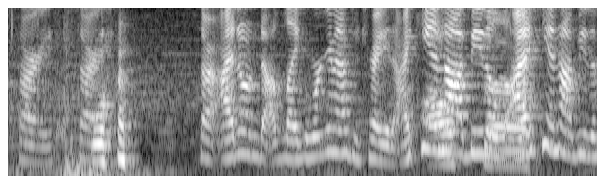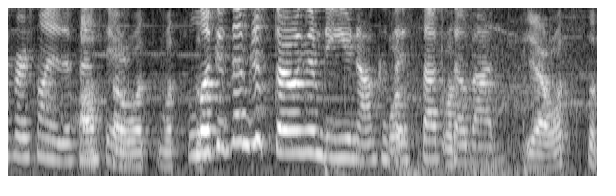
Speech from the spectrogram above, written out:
sorry. Sorry. What? Sorry. I don't like. We're gonna have to trade. I cannot be the. Also- I cannot be the first line of defense Also, here. what's what's the, Look at them just throwing them to you now because they suck so bad. Yeah, what's the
